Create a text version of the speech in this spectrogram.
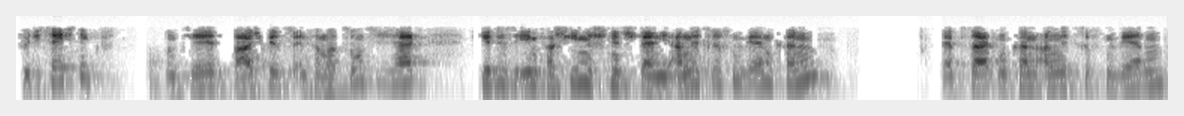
Für die Technik und hier Beispiel zur Informationssicherheit gibt es eben verschiedene Schnittstellen, die angegriffen werden können. Webseiten können angegriffen werden.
